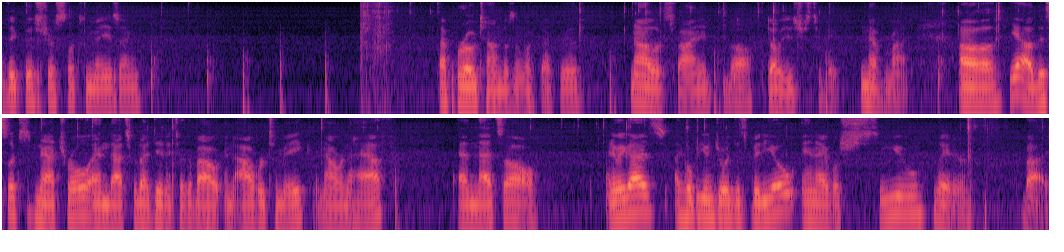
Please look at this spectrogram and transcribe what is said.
I think this just looks amazing. That bro town doesn't look that good. No, it looks fine. It, the W is just too big. Never mind. Uh, yeah, this looks natural, and that's what I did. It took about an hour to make, an hour and a half, and that's all. Anyway, guys, I hope you enjoyed this video, and I will see you later. Bye.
